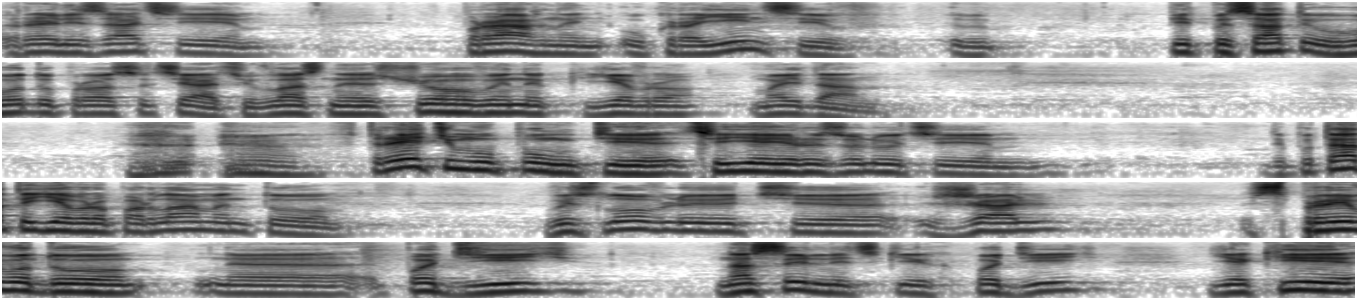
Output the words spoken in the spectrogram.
реалізації прагнень українців підписати угоду про асоціацію, власне, з чого виник Євромайдан. В третьому пункті цієї резолюції депутати Європарламенту висловлюють е, жаль з приводу е, подій, насильницьких подій, які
